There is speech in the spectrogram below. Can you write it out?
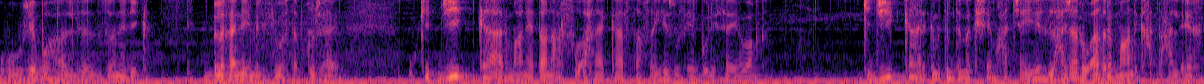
وجابوها لل zone هذيك بالغنائم اللي في وسطها بكل شيء. وكي تجيك car معناتها نعرفوا أحنا car صفرة يهزوا فيها البوليسية وقتها كي تجيك car كما تبدأ ماكش فاهم حتى شيء يهز الحجر وأضرب ما عندك حتى حل آخر.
